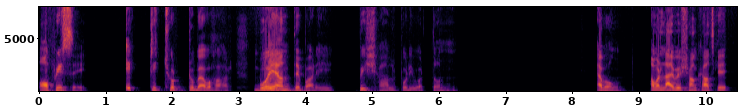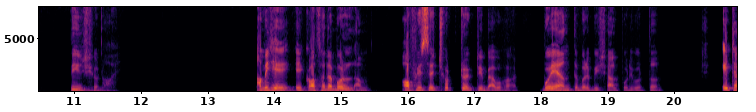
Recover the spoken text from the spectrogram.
অফিসে একটি ছোট্ট ব্যবহার, বয়ে আনতে পারে বিশাল পরিবর্তন। এবং আমার লাইভের সংখ্যা আজকে তিনশো নয়। আমি যে এই কথাটা বললাম, অফিসে ছোট্ট একটি ব্যবহার, বয়ে আনতে পারে বিশাল পরিবর্তন। এটা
